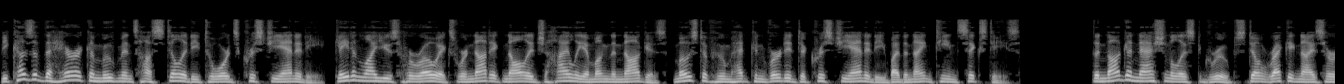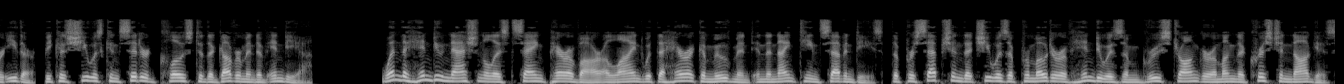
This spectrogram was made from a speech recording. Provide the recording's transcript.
Because of the Heraka movement's hostility towards Christianity, Gaidinliu's heroics were not acknowledged highly among the Nagas, most of whom had converted to Christianity by the 1960s. The Naga nationalist groups don't recognize her either, because she was considered close to the government of India. When the Hindu nationalist Sangh Parivar aligned with the Heraka movement in the 1970s, the perception that she was a promoter of Hinduism grew stronger among the Christian Nagas.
